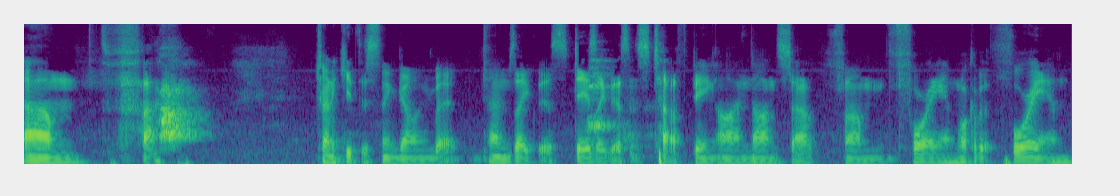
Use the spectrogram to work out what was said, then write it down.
um, fuck. Trying to keep this thing going, but times like this, days like this, it's tough being on nonstop from 4 a.m. Woke up at 4 a.m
